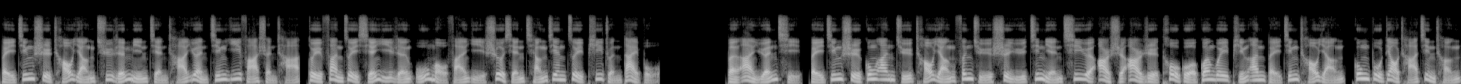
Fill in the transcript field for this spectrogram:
北京市朝阳区人民检察院经依法审查，对犯罪嫌疑人吴某凡以涉嫌强奸罪批准。逮捕。本案缘起，北京市公安局朝阳分局是于今年七月二十二日透过官微“平安北京朝阳”公布调查进程，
